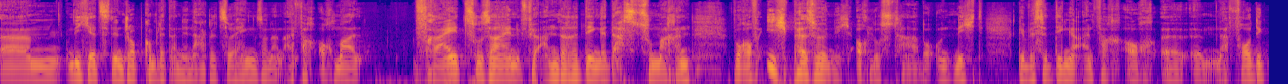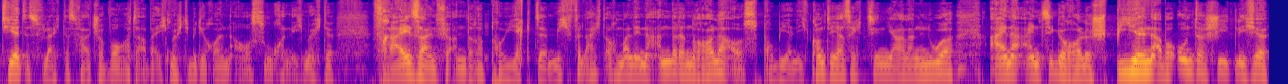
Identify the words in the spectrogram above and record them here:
ähm, nicht jetzt den Job komplett an den Nagel zu hängen, sondern einfach auch mal frei zu sein für andere Dinge, das zu machen, worauf ich persönlich auch Lust habe und nicht gewisse Dinge einfach auch äh, ähm, na, vordiktiert ist vielleicht das falsche Wort, aber ich möchte mir die Rollen aussuchen. Ich möchte frei sein für andere Projekte, mich vielleicht auch mal in einer anderen Rolle ausprobieren. Ich konnte ja 16 Jahre lang nur eine einzige Rolle spielen, aber unterschiedliche,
